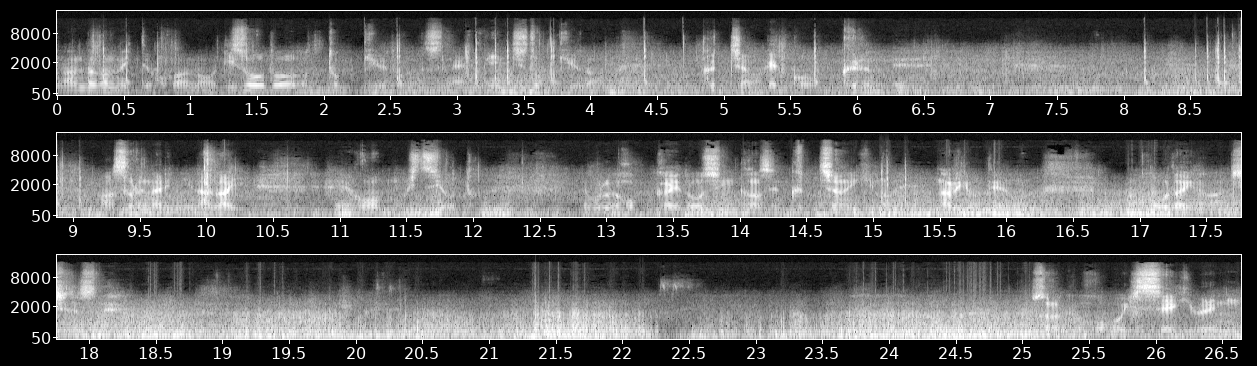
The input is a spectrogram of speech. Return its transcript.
なんだかんだ言って、ここはあのリゾート特急とかですね、ピンチ特急が、くっちゃんは結構来るんで、まあ、それなりに長い、えホームも必要と。でこれが北海道新幹線ぐっちゃん駅のなる予定の広大な地ですね。おそらくほぼ1世紀ぶりに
